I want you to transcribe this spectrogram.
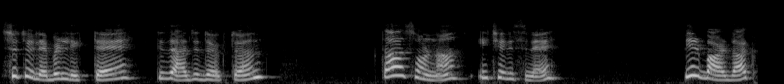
Sütüyle birlikte güzelce döktüm. Daha sonra içerisine bir bardak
